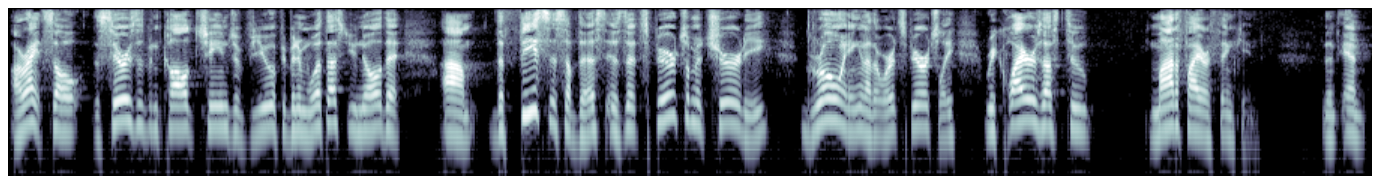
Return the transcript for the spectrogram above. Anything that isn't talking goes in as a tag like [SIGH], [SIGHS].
All right, so the series has been called Change of View. If you've been with us, you know that um, the thesis of this is that spiritual maturity, growing, in other words, spiritually, requires us to modify our thinking. And, and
